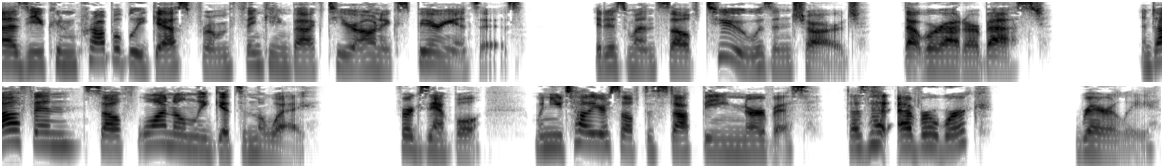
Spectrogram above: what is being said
As you can probably guess from thinking back to your own experiences, it is when self 2 was in charge that we're at our best. And often, self 1 only gets in the way. For example, when you tell yourself to stop being nervous, does that ever work? Rarely.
